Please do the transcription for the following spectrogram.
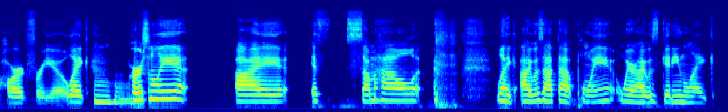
hard for you. Like, Mhm. personally, I, if somehow, like, I was at that point where I was getting like,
